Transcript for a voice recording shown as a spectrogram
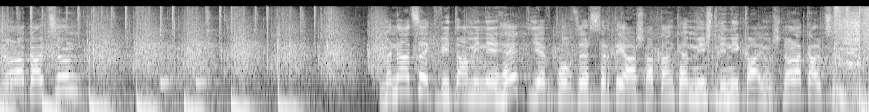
Շնորհակալություն։ Մնացեք վիտամինի հետ եւ թող ձեր սրտի աշխատանքը միշտ լինի կայուն։ Շնորհակալություն։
